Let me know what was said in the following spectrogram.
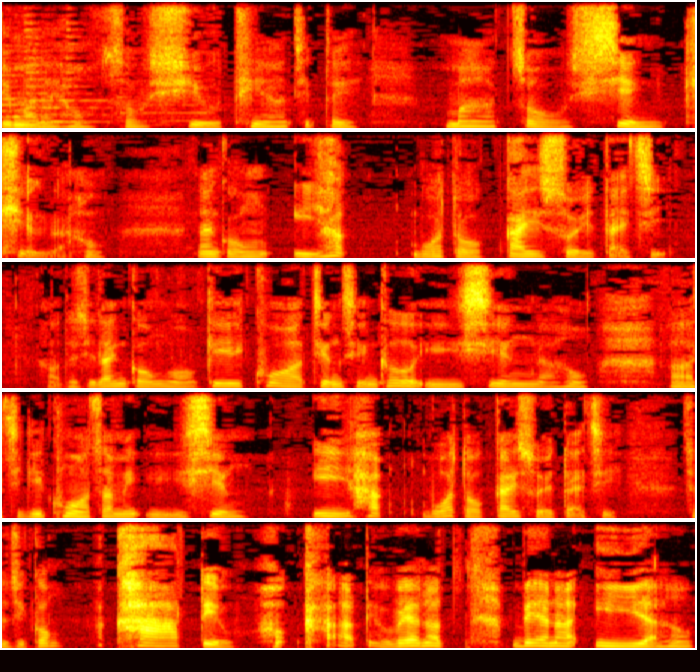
今晚咧吼，所收听一个妈祖献曲啦吼。咱讲医学无多解说代志，吼，就是咱讲吼去看精神科医生啦吼，啊是去看啥物医生？医学无多解说代志，就是讲啊卡着吼，卡着要安怎要安怎医啊吼，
